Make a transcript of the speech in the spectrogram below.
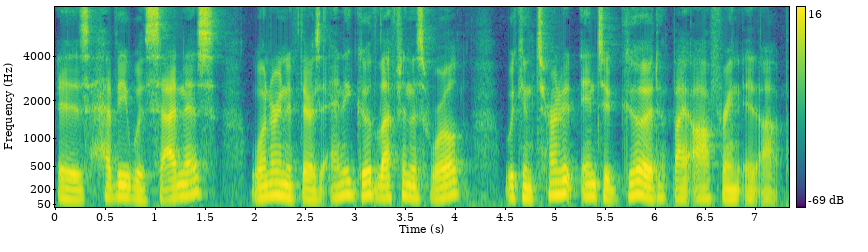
is heavy with sadness, wondering if there's any good left in this world, we can turn it into good by offering it up.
